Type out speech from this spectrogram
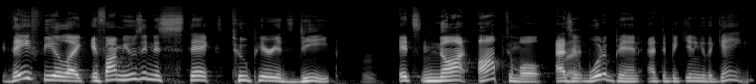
they feel like if I'm using this stick two periods deep, hmm. it's not optimal as it would have been at the beginning of the game.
